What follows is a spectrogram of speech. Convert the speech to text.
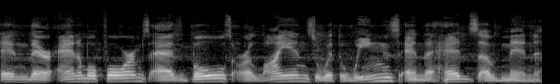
in their animal forms as bulls or lions with wings and the heads of men.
